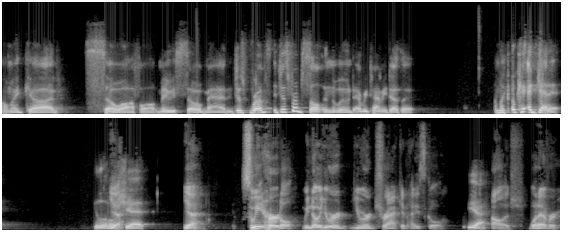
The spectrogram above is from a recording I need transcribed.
Oh my god. So awful. It made me so mad. It just rubs it just rubs salt in the wound every time he does it. I'm like, okay, I get it. You little Yeah. shit. Yeah, sweet hurdle. We know you were you were track in high school, Yeah. college, whatever.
